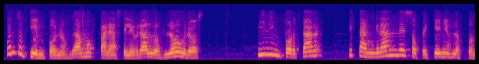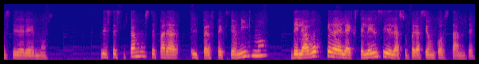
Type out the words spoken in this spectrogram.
¿Cuánto tiempo nos damos para celebrar los logros sin importar qué tan grandes o pequeños los consideremos? Necesitamos separar el perfeccionismo de la búsqueda de la excelencia y de la superación constante.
